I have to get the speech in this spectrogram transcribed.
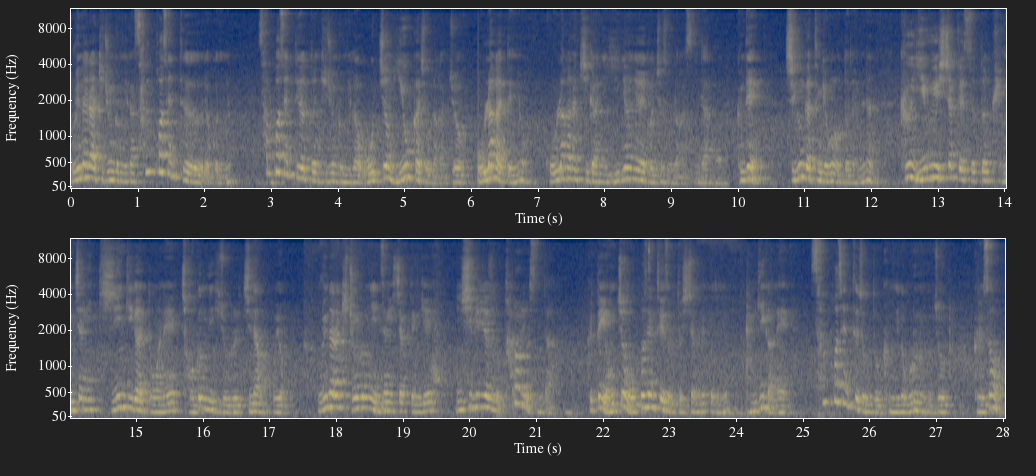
우리나라 기준금리가 3%였거든요. 3%였던 기준금리가 5.25까지 올라갔죠. 올라갈 땐요. 올라가는 기간이 2년여에 걸쳐서 올라갔습니다. 근데 지금 같은 경우는 어떠냐면은 그 이후에 시작됐었던 굉장히 긴 기간 동안의 저금리 기조를 지나왔고요. 우리나라 기준금리 인상이 시작된 게 21년도 8월이었습니다. 그때 0.5%에서부터 시작을 했거든요. 단기간에 3% 정도 금리가 오르는 거죠. 그래서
